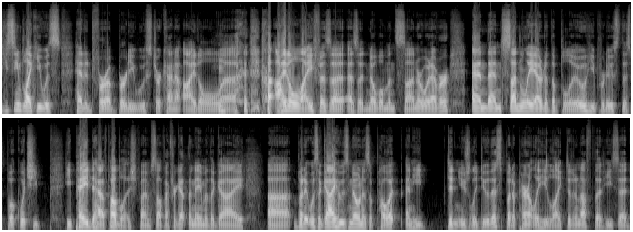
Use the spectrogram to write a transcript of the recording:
he seemed like he was headed for a Bertie Wooster kind of idle uh, idle life as a as a nobleman's son or whatever. And then suddenly out of the blue he produced this book which he he paid to have published by himself. I forget the name of the guy uh, but it was a guy who's known as a poet and he didn't usually do this, but apparently he liked it enough that he said,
